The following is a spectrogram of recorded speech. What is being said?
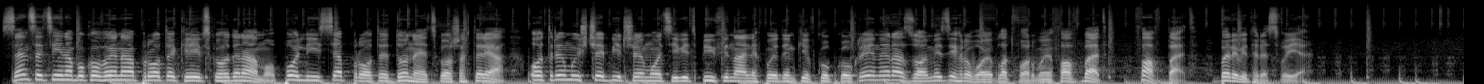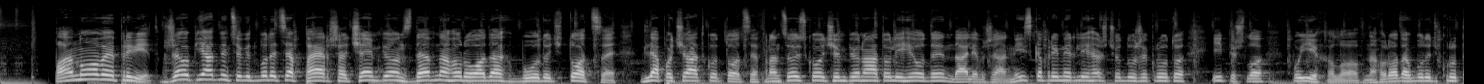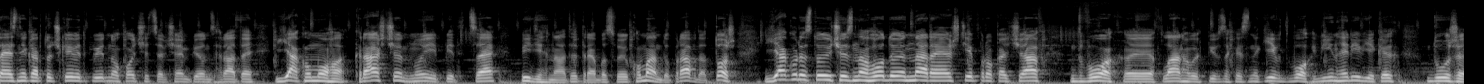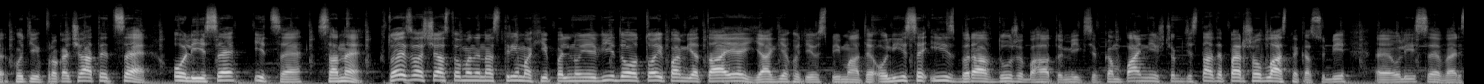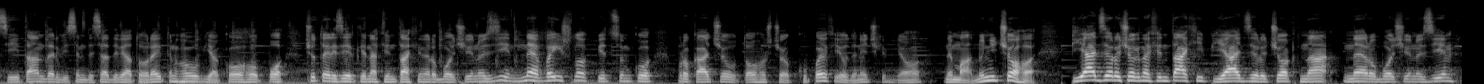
Сенсаційна Буковина проти київського Динамо, Полісся проти Донецького Шахтаря. Отримуй ще більше емоцій від півфінальних поєдинків Кубку України разом із ігровою платформою Favbet. Favbet. Бери від гри своє. Панове, привіт! Вже у п'ятницю відбудеться перша Champions, де в нагородах будуть тоци. Для початку тоци французького чемпіонату Ліги 1, далі вже англійська прем'єр-ліга, що дуже круто, і пішло поїхало. В нагородах будуть крутезні карточки. Відповідно, хочеться в Champions грати якомога краще. Ну і під це підігнати треба свою команду, правда? Тож, я користуючись нагодою, нарешті прокачав двох е, флангових півзахисників, двох вінгерів, яких дуже хотів прокачати. Це Олісе і це Сане. Хто із вас часто в мене на стрімах і пальнує відео, той пам'ятає, як я хотів спіймати Олісе і збирав дуже багато міксів кампанії, щоб дістати першого власника собі е, Олісе версії Thunder 89-го рейтингу, в якого по 4 зірки на фінтах і на робочій нозі не вийшло в підсумку прокачував того, що купив, і одинички в нього нема. Ну нічого. 5 зірочок на фінтах і 5 зірочок на неробочій нозі. Е,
